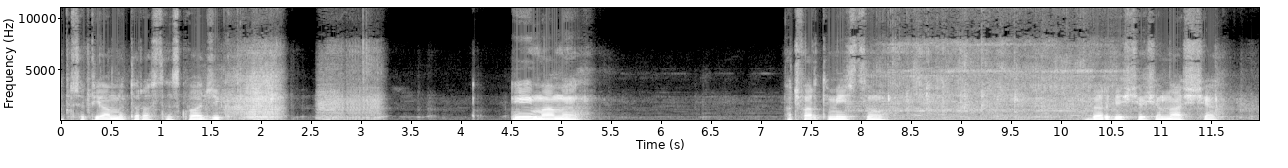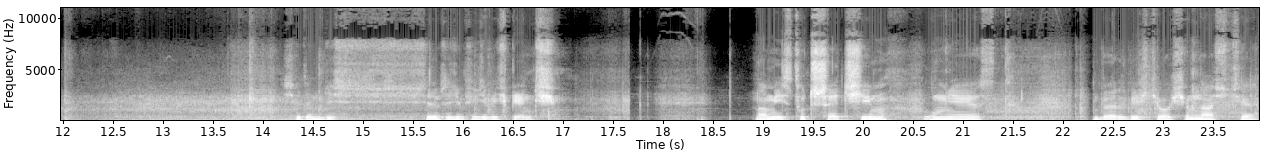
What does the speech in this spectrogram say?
Odczepiamy teraz ten składzik. I mamy na czwartym miejscu BR 218 799,5 Na miejscu trzecim u mnie jest BR 218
